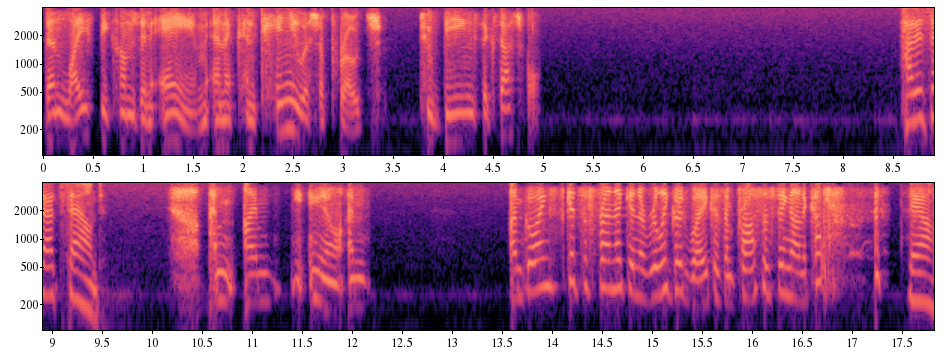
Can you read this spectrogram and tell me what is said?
then life becomes an aim and a continuous approach to being successful. How does that sound? I'm, I'm, you know, I'm, I'm going schizophrenic in a really good way because I'm processing on a couple, yeah,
